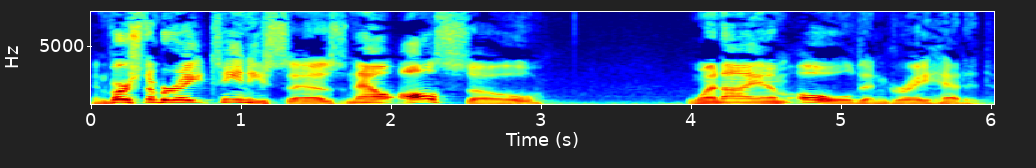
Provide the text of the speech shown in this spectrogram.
In verse number 18, he says, Now also, when I am old and gray headed.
